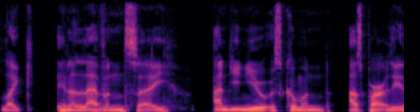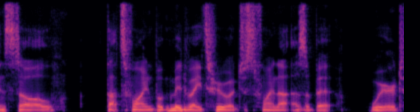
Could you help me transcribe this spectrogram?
like in 11, say, and you knew it was coming as part of the install, that's fine. But midway through, I just find that as a bit weird.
